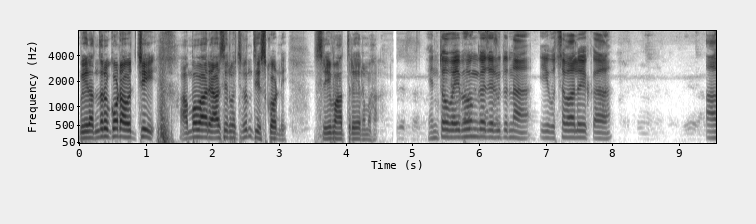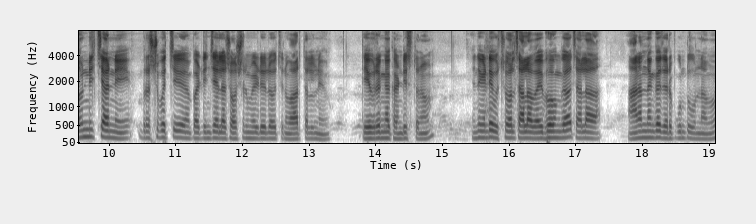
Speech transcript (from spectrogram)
మీరందరూ కూడా వచ్చి అమ్మవారి ఆశీర్వచనం తీసుకోండి. శ్రీమాత్రే నమః. ఎంతో వైభవంగా జరుగుతున్న ఈ ఉత్సవాల యొక్క ఔన్నిత్యాన్ని భ్రష్టుపచ్చి పట్టించేలా సోషల్ మీడియాలో వచ్చిన వార్తలను తీవ్రంగా ఖండిస్తున్నాం. ఎందుకంటే ఉత్సవాలు చాలా వైభవంగా చాలా ఆనందంగా జరుపుకుంటూ ఉన్నాము.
